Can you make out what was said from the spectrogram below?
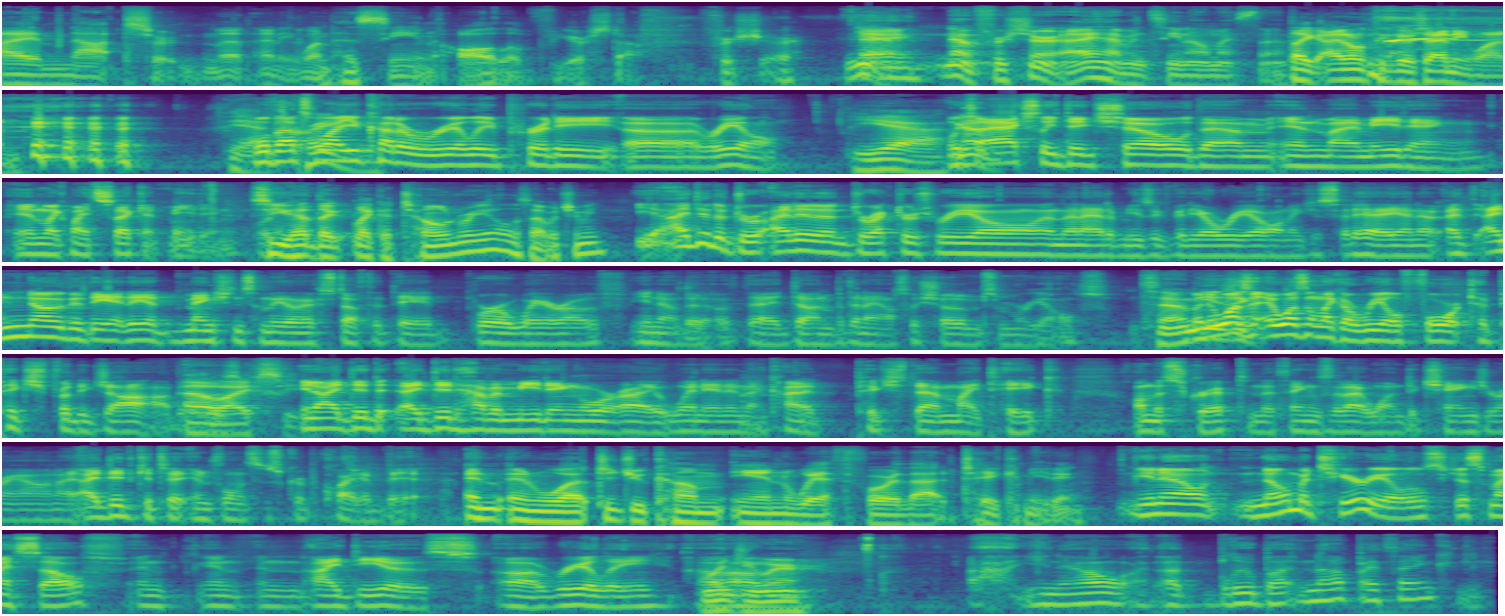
I am not certain that anyone has seen all of your stuff for sure. Yeah, Okay. no, for sure. I haven't seen all my stuff. Like, I don't think there's anyone. Yeah, Well, it's that's why you cut a really pretty uh, reel, Yeah. which No. I actually did show them in my meeting, in like my second meeting. so you had like like a tone reel? Is that what you mean? Yeah, I did a dir- I did a director's reel, and then I had a music video reel, and I just said, "Hey," and I, I know that they, they had mentioned some of the other stuff that they had, were aware of, you know, that, that I had done, but then I also showed them some reels. So but music- it wasn't it wasn't like a reel for to pitch for the job. It Oh, was- I see. You know, I did I did have a meeting where I went in and I kind of pitched them my take on the script and the things that I wanted to change around. I, I did get to influence the script quite a bit. And and what did you come in with for that take meeting? You know, no materials, just myself and and, and ideas. Uh, really, What'd you Um, wear? You know, a, a blue button up, I think.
